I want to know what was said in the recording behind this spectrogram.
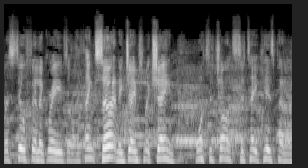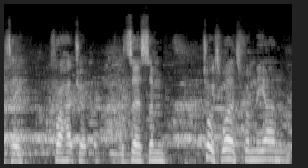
but still feel aggrieved, and I think certainly James McShane wants a chance to take his penalty for a hat trick. It's uh, some choice words from the um,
